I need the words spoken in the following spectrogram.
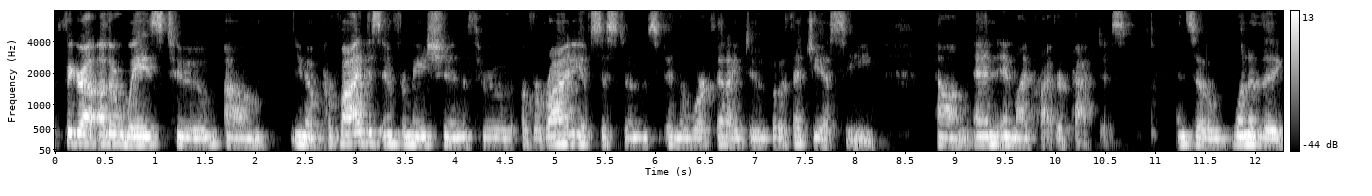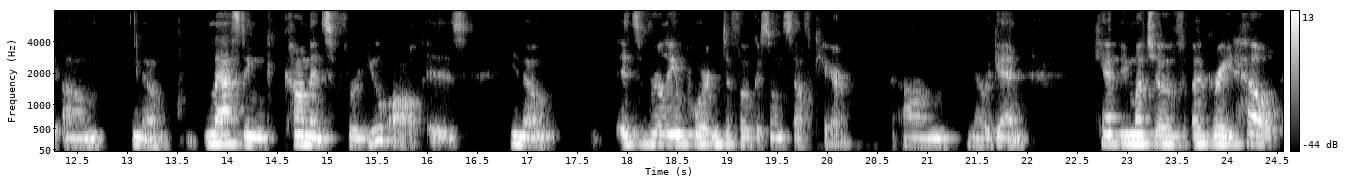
figure out other ways to, um, you know, provide this information through a variety of systems in the work that I do, both at GSE um, and in my private practice. And so one of the, um, you know, lasting comments for you all is, you know, it's really important to focus on self-care. Um, you know, again, can't be much of a great help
